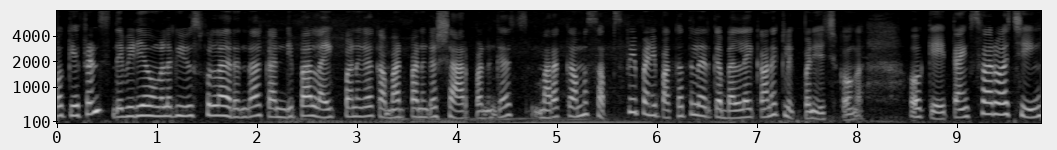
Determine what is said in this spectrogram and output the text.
ஓகே ஃப்ரெண்ட்ஸ் இந்த வீடியோ உங்களுக்கு யூஸ்ஃபுல்லாக இருந்தால் கண்டிப்பாக லைக் பண்ணுங்கள் கமெண்ட் பண்ணுங்கள் ஷேர் பண்ணுங்கள் மறக்காமல் சப்ஸ்கிரைப் பண்ணி பக்கத்தில் இருக்க பெல் ஐக்கானை கிளிக் பண்ணி வச்சுக்கோங்க. ஓகே தேங்க்ஸ் ஃபார் வாட்சிங்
